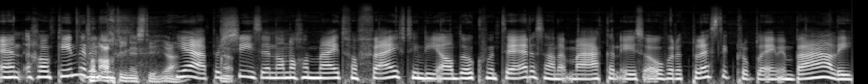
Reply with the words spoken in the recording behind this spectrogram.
En gewoon kinderen. Van die- 18 is die, ja. ja, precies. En dan nog een meid van 15 die al documentaires aan het maken is over het plasticprobleem in Bali.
